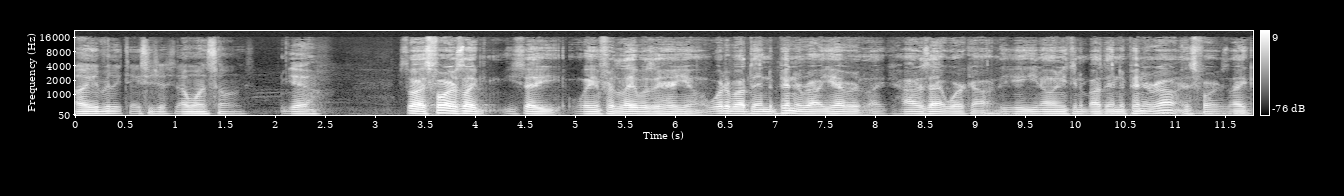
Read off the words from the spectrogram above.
all it really takes is just that one song. Yeah. So as far as like you say, waiting for the labels to hear you, what about the independent route? You ever like how does that work out? Do you, you know anything about the independent route as far as like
